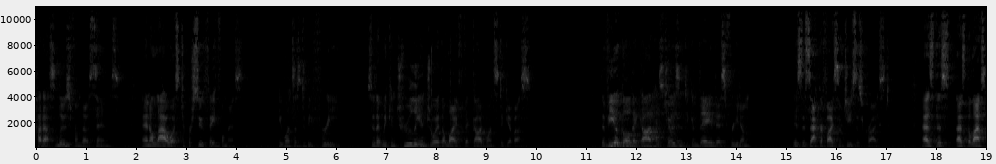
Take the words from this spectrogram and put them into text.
cut us loose from those sins and allow us to pursue faithfulness. He wants us to be free so that we can truly enjoy the life that God wants to give us. The vehicle that God has chosen to convey this freedom is the sacrifice of Jesus Christ. As, this, as the last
